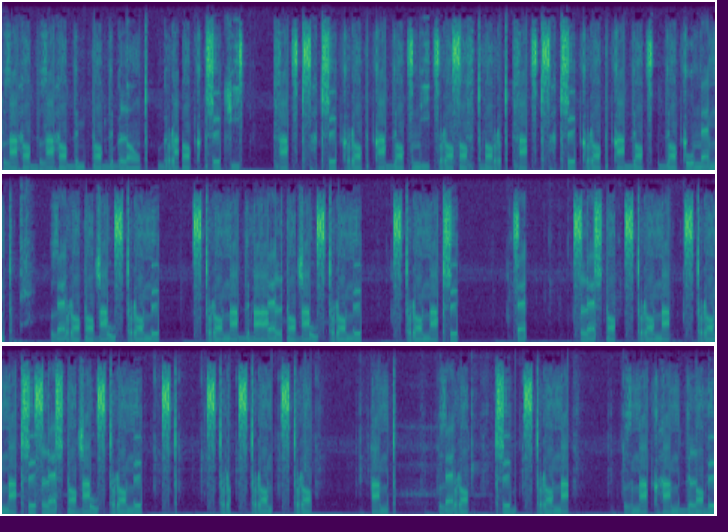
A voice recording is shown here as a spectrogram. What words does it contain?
zachod zachodni podgląd grok przycisk patrz 3 kropka dot Microsoft Word patrz 3 kropka dot dokument 0 podział strony strona 2 L podział strony strona 3 C slash to strona strona 3 slash podział strony st- stro stron stro ant 0 3 strona znak handlowy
